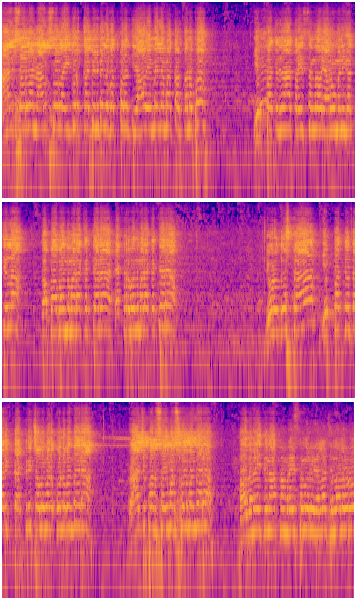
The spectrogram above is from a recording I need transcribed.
ನಾಲ್ಕು ಸಾವಿರದ ನಾಲ್ಕು ಸಾವಿರದ ಐದ್ನೂರು ಕಬ್ಬಿನ ಗೊತ್ಕೊಡಂತ ಯಾವ ಎಂ ಎಲ್ ಎ ಮಾತಾಡ್ತಾನಪ್ಪ? ಇಪ್ಪತ್ತು ಜನ ರೈತ ಸಂಘದವ್ರು ಯಾರು ಮನೆಗೆ ಹತ್ತಿಲ್ಲ. ಕಬ್ಬ ಬಂದ್ ಮಾಡಾಕತ್ಯಾರ, ಟ್ರ್ಯಾಕ್ಟರ್ ಬಂದ್ ಮಾಡಾಕತ್ಯಾರ. ಇವರು ದುಷ್ಟ, ಇಪ್ಪತ್ತನೇ ತಾರೀಕು ಫ್ಯಾಕ್ಟ್ರಿ ಚಾಲೂ ಮಾಡ್ಕೊಂಡು ಬಂದಾರ. ರಾಜ್ಯಪಾಲ ಸಹಿ ಮಾಡಿಸ್ಕೊಂಡು ಬಂದಾರ. ಹದಿನೈದು ದಿನ ನಮ್ಮ ರೈತ ಸಂಘದವರು ಎಲ್ಲ ಜಿಲ್ಲಾದವರು.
